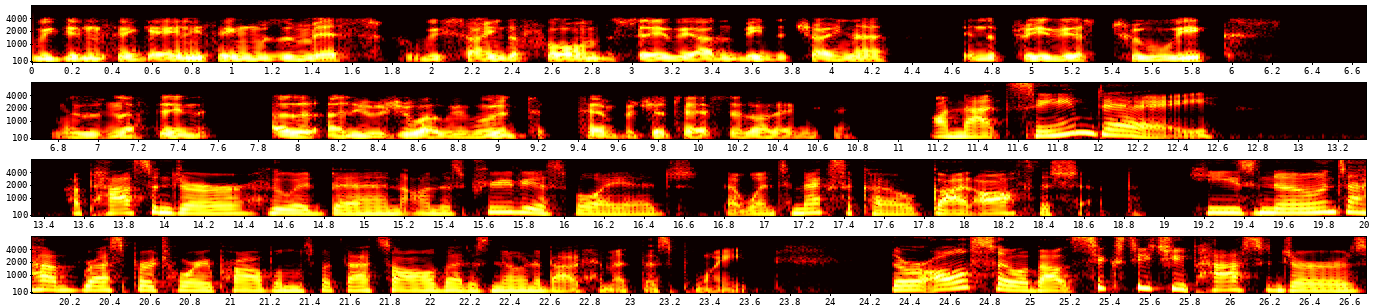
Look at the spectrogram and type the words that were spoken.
We didn't think anything was amiss. We signed a form to say we hadn't been to China in the previous two weeks. There was nothing uh, unusual. We weren't temperature tested or anything. On that same day, a passenger who had been on this previous voyage that went to Mexico got off the ship. He's known to have respiratory problems, but that's all that is known about him at this point. There are also about 62 passengers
